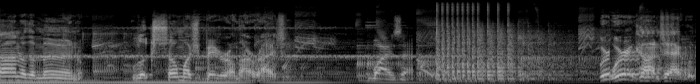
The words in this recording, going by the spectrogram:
Sun or the moon looks so much bigger on the horizon. Why is that? We're, we're in contact with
